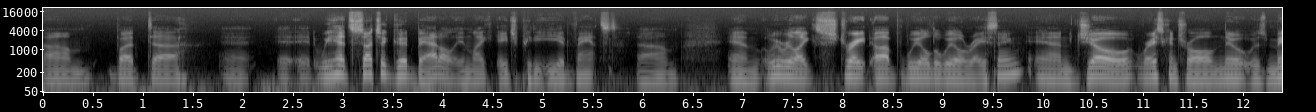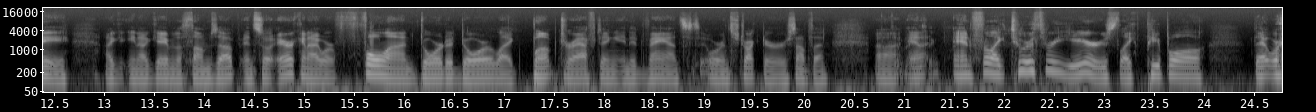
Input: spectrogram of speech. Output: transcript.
Um, but uh, eh, it, it, we had such a good battle in like HPDE advanced. Um, and we were like straight up wheel to wheel racing and Joe race control knew it was me. I you know gave him the thumbs up and so Eric and I were full on door to door like bump drafting in advanced or instructor or something. Uh, and and for like 2 or 3 years like people that were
